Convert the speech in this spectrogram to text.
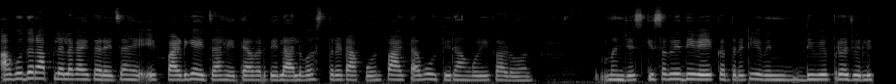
अगोदर आपल्याला काय करायचं आहे एक पाट घ्यायचा आहे त्यावरती लाल वस्त्र टाकून पाटाभोवती रांगोळी काढून म्हणजेच की सगळे दिवे एकत्र ठेवून दिवे प्रज्वलित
